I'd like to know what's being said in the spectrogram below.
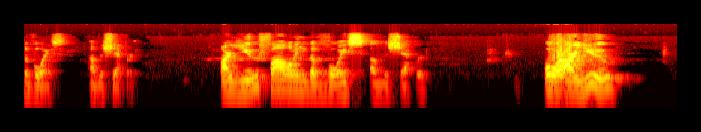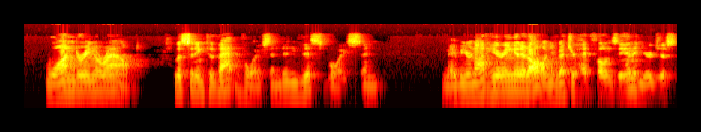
the voice of the shepherd. Are you following the voice of the shepherd? Or are you wandering around, listening to that voice and then this voice? And maybe you're not hearing it at all. You've got your headphones in and you're just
